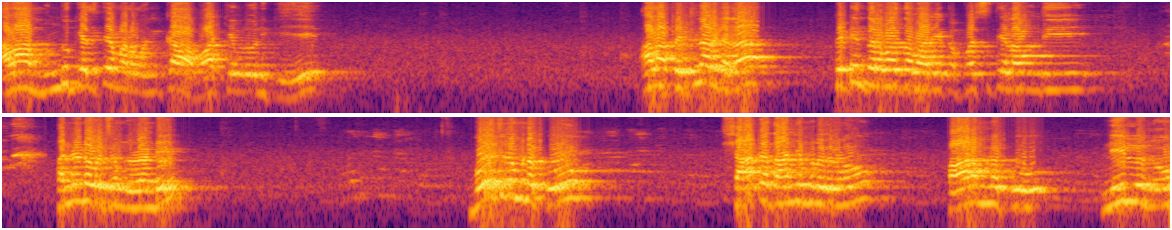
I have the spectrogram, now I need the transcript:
అలా ముందుకెళ్తే మనం ఇంకా వాక్యంలోనికి అలా పెట్టినారు కదా. పెట్టిన తర్వాత వారి యొక్క పరిస్థితి ఎలా ఉంది? పన్నెండవ వచ్చిన చూడండి. భోజనమునకు శాఖ ధాన్యములను పానమునకు నీళ్ళును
